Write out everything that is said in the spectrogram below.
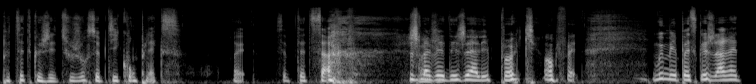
Peut-être que j'ai toujours ce petit complexe. Ouais, c'est peut-être ça. je l'avais déjà à l'époque, en fait. Oui, mais parce que j'arrête.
